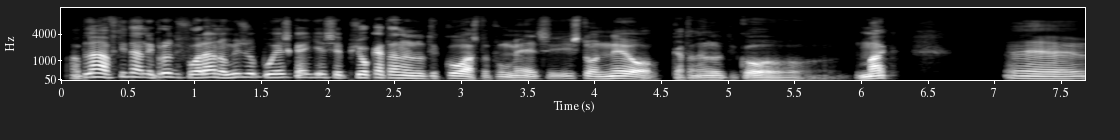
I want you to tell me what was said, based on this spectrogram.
Απλά αυτή ήταν η πρώτη φορά νομίζω που έσκαγε σε πιο καταναλωτικό ας το πούμε έτσι ή στο νέο καταναλωτικό Mac ε,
